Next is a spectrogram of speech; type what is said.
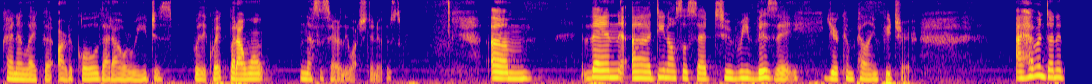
kind of like an article that I will read just really quick. But I won't necessarily watch the news. Um, then uh, Dean also said to revisit your compelling future. I haven't done it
